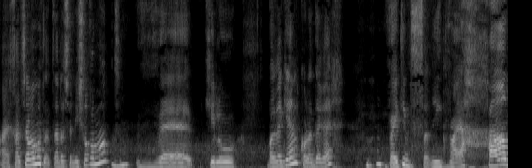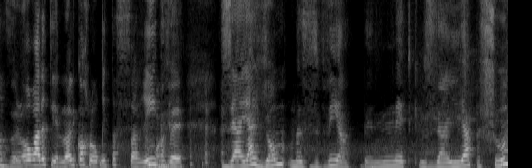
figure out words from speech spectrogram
האחד של רמות לצד השני של רמות, וכאילו, ברגל כל הדרך. והייתי עם שריג, והיה חם, ולא הורדתי, לא היה לי כוח להוריד את השריג, וזה היה יום מזוויע, באמת, כאילו זה היה פשוט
